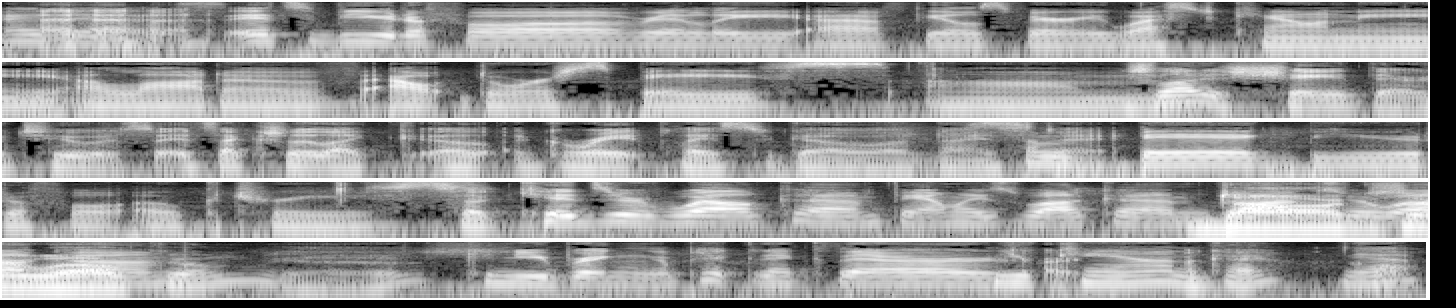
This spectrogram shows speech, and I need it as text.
It is. It's beautiful. Really uh, feels very West County. A lot of outdoor space. Um, There's a lot of shade there too. It's, it's actually like a, a great place to go a nice some day. big, beautiful oak trees. so kids are welcome, families welcome, dogs, Dogs are welcome. welcome. Yes. Can you bring a picnic there? You Or- can. Okay. Yeah. cool.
